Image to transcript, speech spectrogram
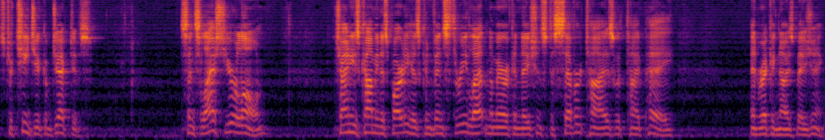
strategic objectives. Since last year alone, Chinese Communist Party has convinced three Latin American nations to sever ties with Taipei and recognize Beijing.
